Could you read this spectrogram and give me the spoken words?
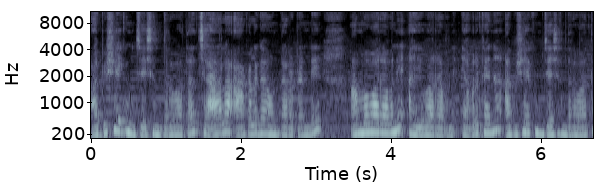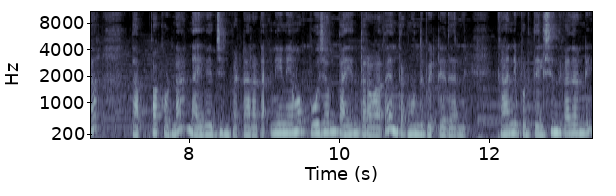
అభిషేకం చేసిన తర్వాత చాలా ఆకలిగా ఉంటారటండి అమ్మవారు అవని అయ్యవారు అవని ఎవరికైనా అభిషేకం చేసిన తర్వాత తప్పకుండా నైవేద్యం పెట్టాలట. నేనేమో పూజ అంతా అయిన తర్వాత ఇంతకుముందు పెట్టేదాన్ని. కానీ ఇప్పుడు తెలిసింది కదండి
